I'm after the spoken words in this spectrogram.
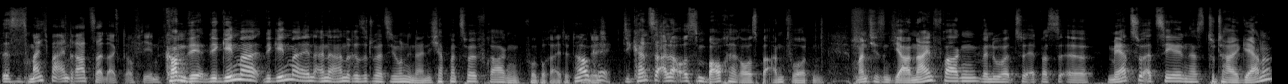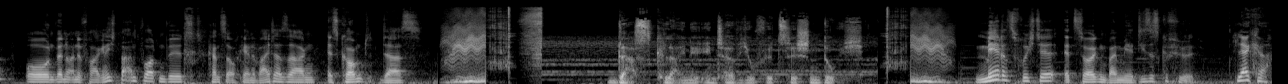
Das ist manchmal ein Drahtseilakt auf jeden Fall. Komm, wir, wir, gehen mal, wir gehen mal in eine andere Situation hinein. Ich habe mal zwölf Fragen vorbereitet. Okay. dich. Die kannst du alle aus dem Bauch heraus beantworten. Manche sind Ja-Nein-Fragen. Wenn du zu etwas äh, mehr zu erzählen hast, total gerne. Und wenn du eine Frage nicht beantworten willst, kannst du auch gerne weiter sagen. Es kommt das. Das kleine Interview für zwischendurch. Meeresfrüchte erzeugen bei mir dieses Gefühl. Lecker.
